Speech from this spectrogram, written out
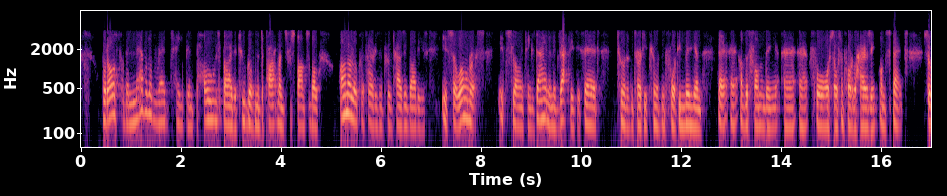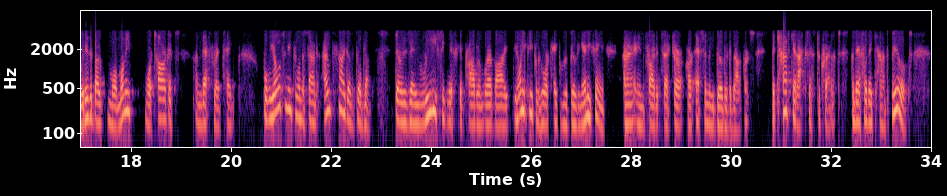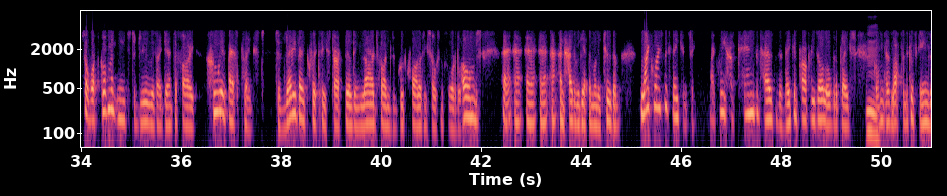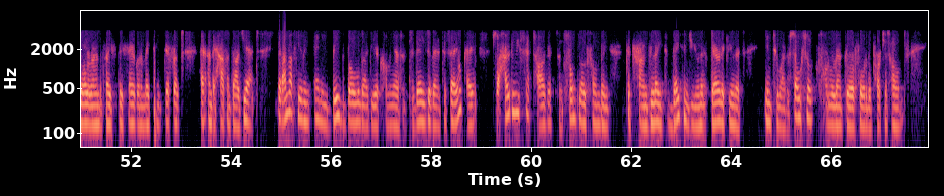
But also the level of red tape imposed by the two government departments responsible on our local authorities and approved housing bodies is so onerous. It's slowing things down. And exactly as you said, 230, 240 million uh, uh, of the funding uh, uh, for social affordable housing unspent. So it is about more money, more targets, and less red tape. But we also need to understand outside of Dublin, there is a really significant problem whereby the only people who are capable of building anything uh, in the private sector are SME builder developers. They can't get access to credit and therefore they can't build. So what government needs to do is identify who is best placed to very, very quickly start building large volumes of good quality social affordable homes uh, uh, uh, uh, and how do we get the money to them. Likewise with vacancy. Like we have tens of thousands of vacant properties all over the place. Mm. Government has lots of little schemes all around the place. They say are going to make things different, uh, and they haven't as yet. But I'm not hearing any big, bold idea coming out of today's event to say, okay, so how do we set targets and front load funding to translate vacant units, derelict units, into either social, affordable rent, or affordable purchase homes?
